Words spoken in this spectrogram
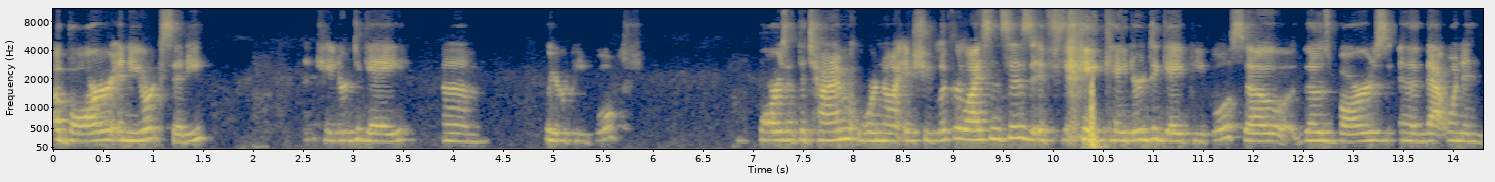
a bar in New York City that catered to gay um, queer people. bars at the time were not issued liquor licenses if they catered to gay people. So those bars, uh, that one in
